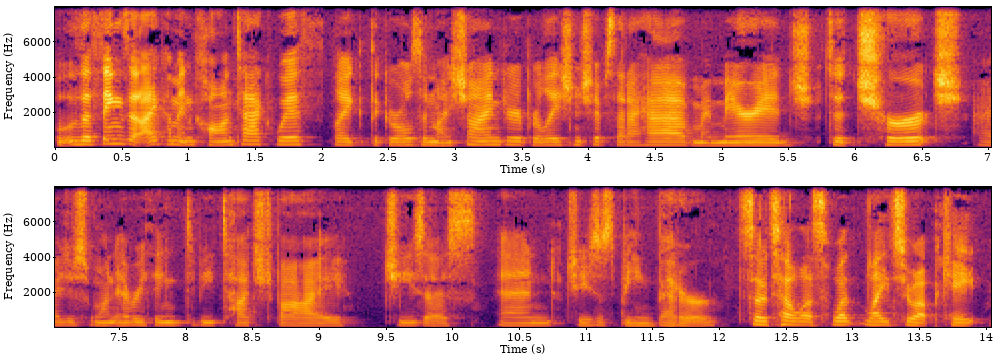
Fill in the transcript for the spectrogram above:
The things that I come in contact with, like the girls in my shine group, relationships that I have, my marriage, the church, I just want everything to be touched by Jesus and Jesus being better. So tell us what lights you up, Kate.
